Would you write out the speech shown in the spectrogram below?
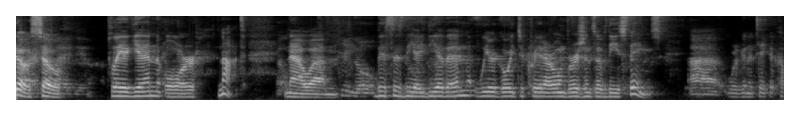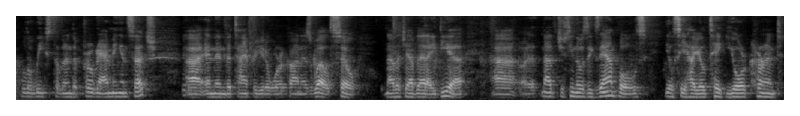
Go. So play again or not. Now, um, this is the idea then. We are going to create our own versions of these things. Uh, we're going to take a couple of weeks to learn the programming and such, uh, and then the time for you to work on as well. So now that you have that idea, uh, now that you've seen those examples, you'll see how you'll take your current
